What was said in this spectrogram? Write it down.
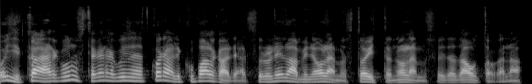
poisid ka, ärge unustage ära, kui sa saad korraliku palga, tead, sul on elamine olemas, toit on olemas, sõidad autoga, noh.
